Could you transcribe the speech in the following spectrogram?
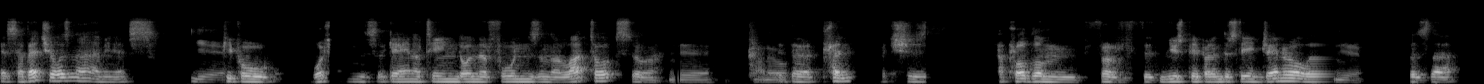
it's habitual, isn't it? I mean, it's yeah. People watch things get entertained on their phones and their laptops. So yeah, the print, which is a problem for the newspaper industry in general yeah. is that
